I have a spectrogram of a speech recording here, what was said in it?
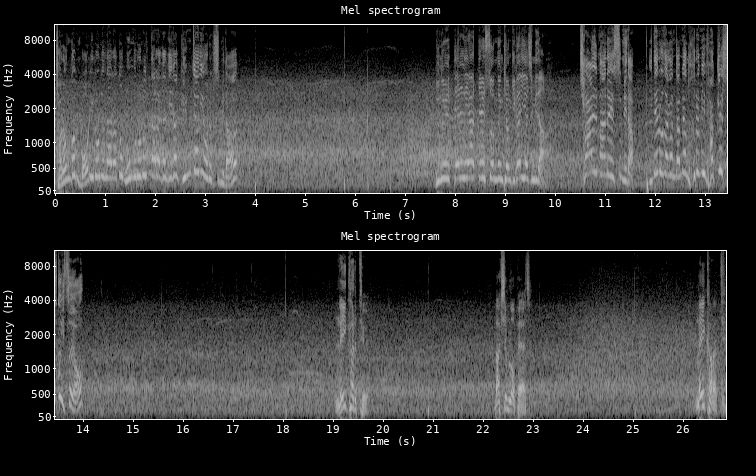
저런 건 머리로는 알아도 몸으로는 따라가기가 굉장히 어렵습니다. 눈을 뗄래야 뗄 수 없는 경기가 이어집니다. 잘 만회했습니다. 이대로 나간다면 흐름이 바뀔 수도 있어요. 레이카르트. 막심 로페즈. 레이카르트.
